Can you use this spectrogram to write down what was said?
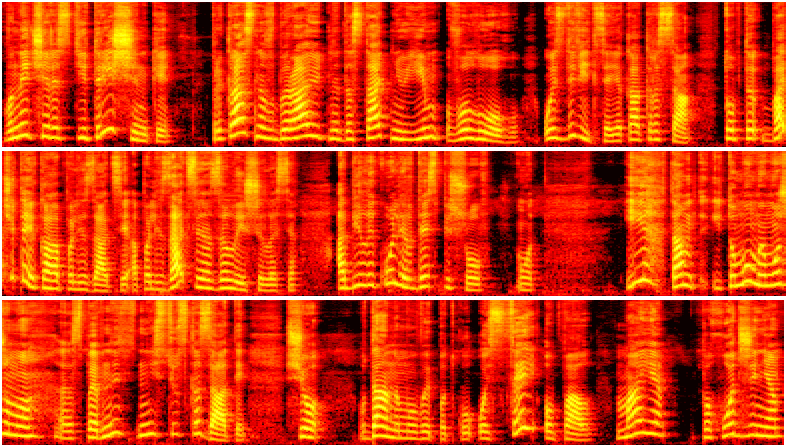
вони через ті тріщинки прекрасно вбирають недостатню їм вологу. Ось дивіться, яка краса. Тобто, бачите, яка апалізація? Апалізація залишилася, а білий колір десь пішов. От. І, там, і тому ми можемо е, з певністю сказати, що в даному випадку ось цей опал має походження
